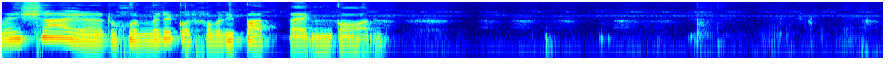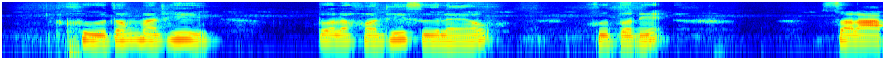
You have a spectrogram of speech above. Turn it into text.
ไม่ใช่อะทุกคนไม่ได้กดคำว่าที่ปรับแต่งก่อน คือต้องมาที่ตัวละครที่ซื้อแล้ว คือตัวนี้ สลับ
